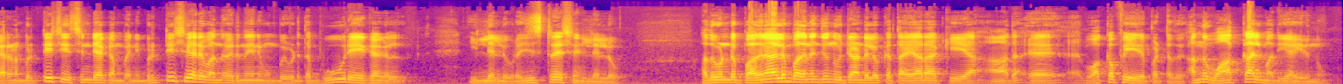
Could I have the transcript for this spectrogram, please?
കാരണം ബ്രിട്ടീഷ് ഈസ്റ്റ് ഇന്ത്യ കമ്പനി ബ്രിട്ടീഷുകാർ വന്നു വരുന്നതിന് മുമ്പ് ഇവിടുത്തെ ഭൂരേഖകൾ ഇല്ലല്ലോ രജിസ്ട്രേഷൻ ഇല്ലല്ലോ. അതുകൊണ്ട് പതിനാലും പതിനഞ്ചും നൂറ്റാണ്ടിലൊക്കെ തയ്യാറാക്കിയ ആദ വക്കഫ് ചെയ്യപ്പെട്ടത്. അന്ന് വാക്കാൽ മതിയായിരുന്നു.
